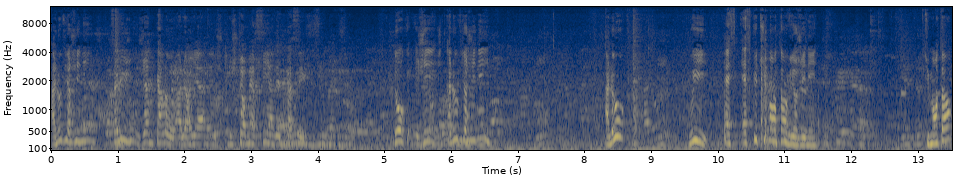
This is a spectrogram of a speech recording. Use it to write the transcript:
Allô Virginie Salut Jeanne Carlo. Alors je, te remercie hein, d'être passé. Donc j'ai. Allô Virginie Allô Oui. Est-ce que tu m'entends Virginie Tu m'entends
